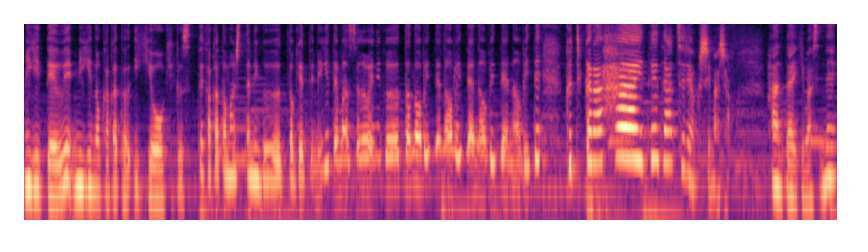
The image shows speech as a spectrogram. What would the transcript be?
右手上右のかかと息を大きく吸ってかかと真下にぐーっと蹴って右手まっすぐ上にぐーっと伸びて伸びて伸びて伸びて口から吐いて脱力しましょう。反対いきますね。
